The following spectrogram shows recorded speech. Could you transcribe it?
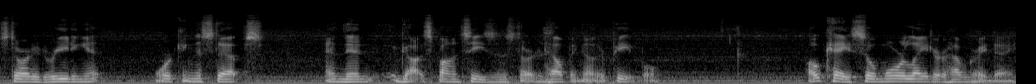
started reading it, working the steps, and then got sponsees and started helping other people. Okay, so more later. Have a great day.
